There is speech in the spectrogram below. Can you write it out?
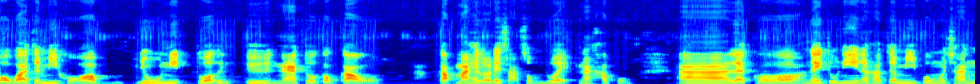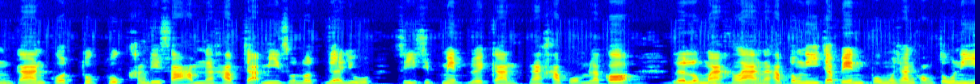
บอกว่าจะมีโคออฟยูนิตตัวอื่นๆนะตัวเก่าๆกลับมาให้เราได้สะสมด้วยนะครับผม อ่าแล้วก็ในตู้นี้นะครับจะมีโปรโมชั่นการกดทุกๆ ครั้งที่3นะครับจะมีส่วนลดเหลืออยู่ 40 เม็ดด้วยกันนะครับผมแล้วก็เลื่อนลงมาข้างล่างนะครับ ตรงนี้จะเป็นโปรโมชั่นของตู้นี้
